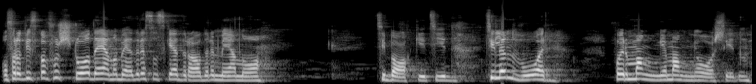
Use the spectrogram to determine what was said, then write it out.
Og For at vi skal forstå det enda bedre, så skal jeg dra dere med nå tilbake i tid. Til en vår for mange, mange år siden.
